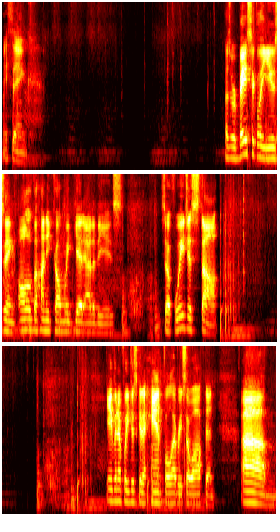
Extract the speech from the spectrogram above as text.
Let me think. Because we're basically using all of the honeycomb we get out of these. So if we just stop, even if we just get a handful every so often. Um,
